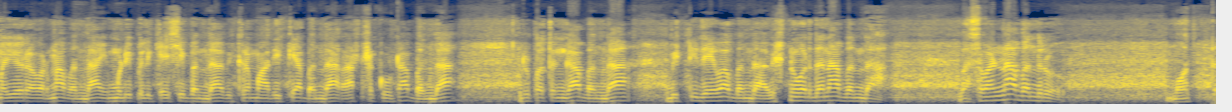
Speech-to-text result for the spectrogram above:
ಮಯೂರವರ್ಮ ಬಂದ, ಇಮ್ಮುಡಿ ಪುಲಿಕೇಶಿ ಬಂದ, ವಿಕ್ರಮಾದಿತ್ಯ ಬಂದ, ರಾಷ್ಟ್ರಕೂಟ ಬಂದ, ನೃಪತುಂಗ ಬಂದ, ಬಿಟ್ಟಿದೇವ ಬಂದ, ವಿಷ್ಣುವರ್ಧನ ಬಂದ, ಬಸವಣ್ಣ ಬಂದ್ರು. ಮೊತ್ತ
